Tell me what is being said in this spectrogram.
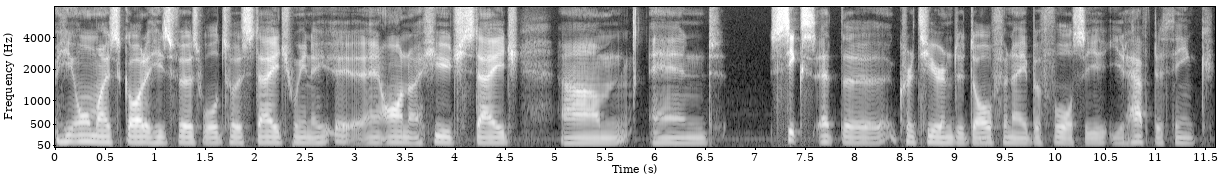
He almost got his first World Tour stage win uh, uh, on a huge stage, um, and six at the Criterium du Dauphiné before. So you'd have to think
